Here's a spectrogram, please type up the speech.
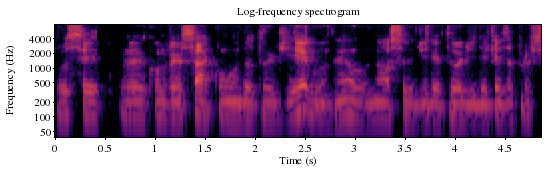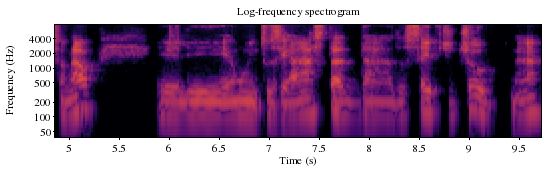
você eh, conversar com o Dr. Diego, né, o nosso diretor de defesa profissional, ele é um entusiasta da, do Safety Tool, né?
